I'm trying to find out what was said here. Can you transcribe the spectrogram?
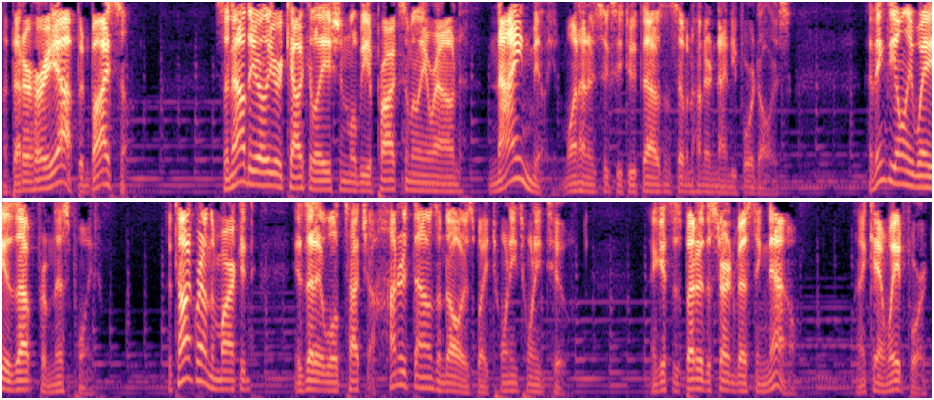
I better hurry up and buy some. So now the earlier calculation will be approximately around $9,162,794. I think the only way is up from this point. The talk around the market is that it will touch $100,000 by 2022. I guess it's better to start investing now. I can't wait for it.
